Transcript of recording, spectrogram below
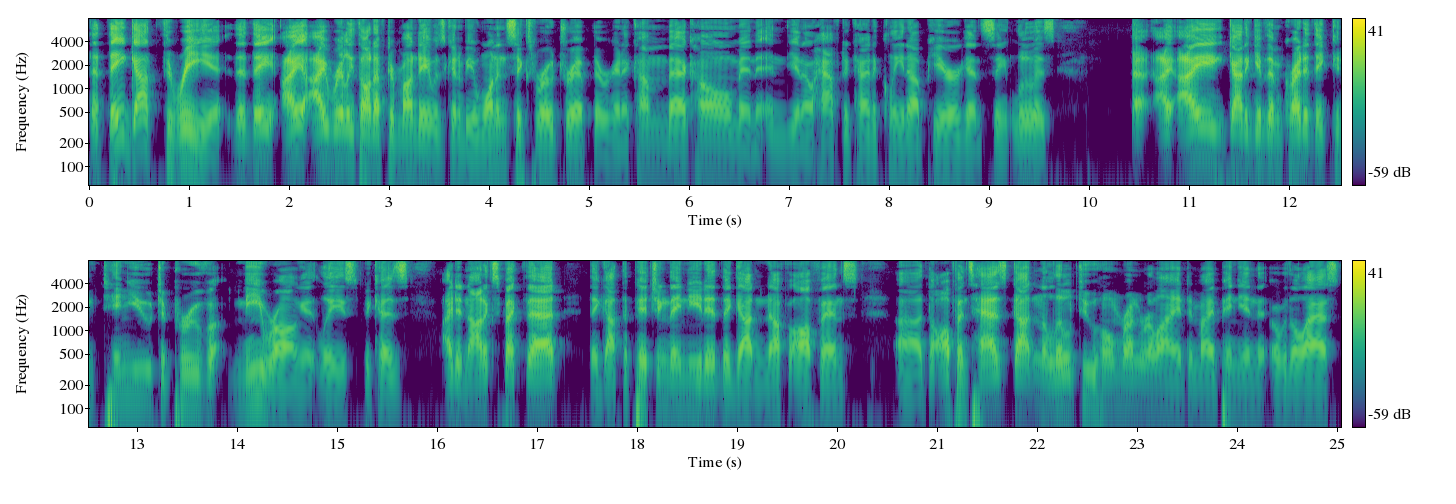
That they got three that they i i really thought after monday it was going to be a one and six road trip. They were going to come back home and and you know have to kind of clean up here against st louis I, I got to give them credit. They continue to prove me wrong, at least, because I did not expect that. They got the pitching they needed. They got enough offense. Uh, the offense has gotten a little too home run reliant, in my opinion, over the last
